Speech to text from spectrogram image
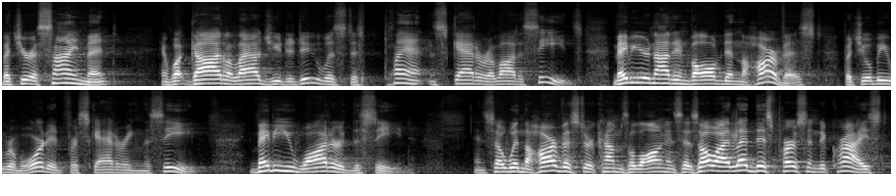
But your assignment and what God allowed you to do was to plant and scatter a lot of seeds. Maybe you're not involved in the harvest, but you'll be rewarded for scattering the seed. Maybe you watered the seed. And so when the harvester comes along and says, Oh, I led this person to Christ,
